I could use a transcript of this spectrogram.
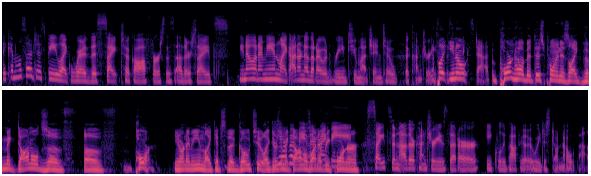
It can also just be like where this site took off versus other sites. You know what I mean? Like I don't know that I would read too much into the country. But, you know, stats. Pornhub at this point is like the McDonald's of of porn. You know what I mean? Like it's the go-to. Like there's Yeah, a McDonald's on every corner. Sites in other countries that are equally popular we just don't know about.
